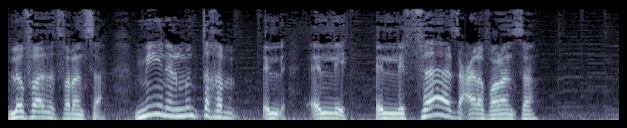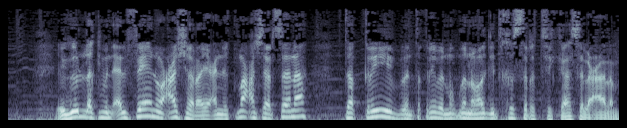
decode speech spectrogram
لو فازت فرنسا مين المنتخب اللي اللي فاز على فرنسا؟ يقول لك من 2010 يعني 12 سنة تقريبا تقريبا نظن ما قد خسرت في كأس العالم.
